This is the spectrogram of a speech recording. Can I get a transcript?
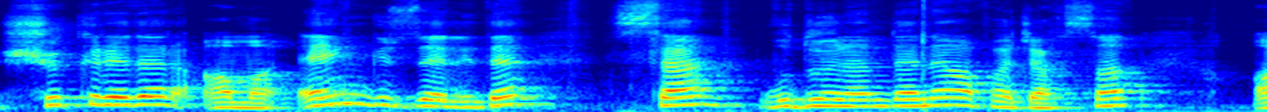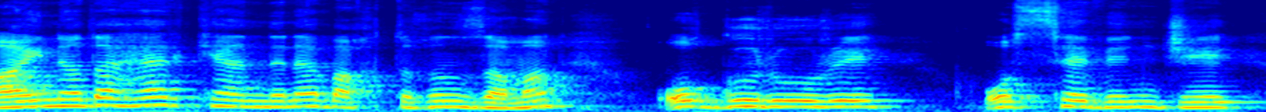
şükreder ama en güzeli de sen bu dönemde ne yapacaksan aynada her kendine baktığın zaman o gururu, o sevinci,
